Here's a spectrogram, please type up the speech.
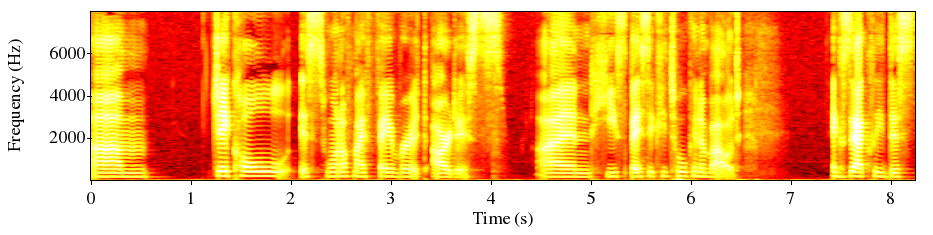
Um J. Cole is one of my favorite artists, and he's basically talking about exactly this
